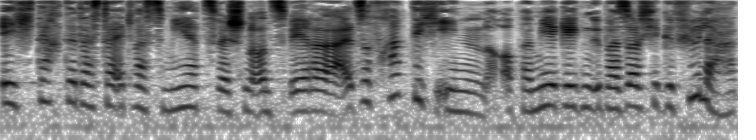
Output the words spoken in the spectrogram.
Ich dachte, dass da etwas mehr zwischen uns wäre, also fragte ich ihn, ob er mir gegenüber solche Gefühle hat.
